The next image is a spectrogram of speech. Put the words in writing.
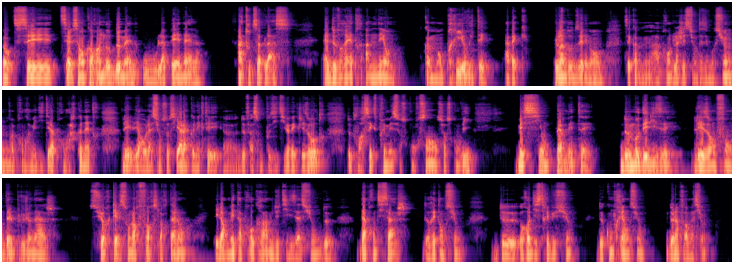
Donc c'est c'est encore un autre domaine où la PNL a toute sa place. Elle devrait être amenée en, comme en priorité avec plein d'autres éléments. C'est comme apprendre la gestion des émotions, apprendre à méditer, apprendre à reconnaître les, relations sociales, à connecter euh, de façon positive avec les autres, de pouvoir s'exprimer sur ce qu'on ressent, sur ce qu'on vit. Mais si on permettait de modéliser les enfants dès le plus jeune âge sur quelles sont leurs forces, leurs talents et leurs métaprogrammes d'utilisation de d'apprentissage, de rétention, de redistribution, de compréhension de l'information,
